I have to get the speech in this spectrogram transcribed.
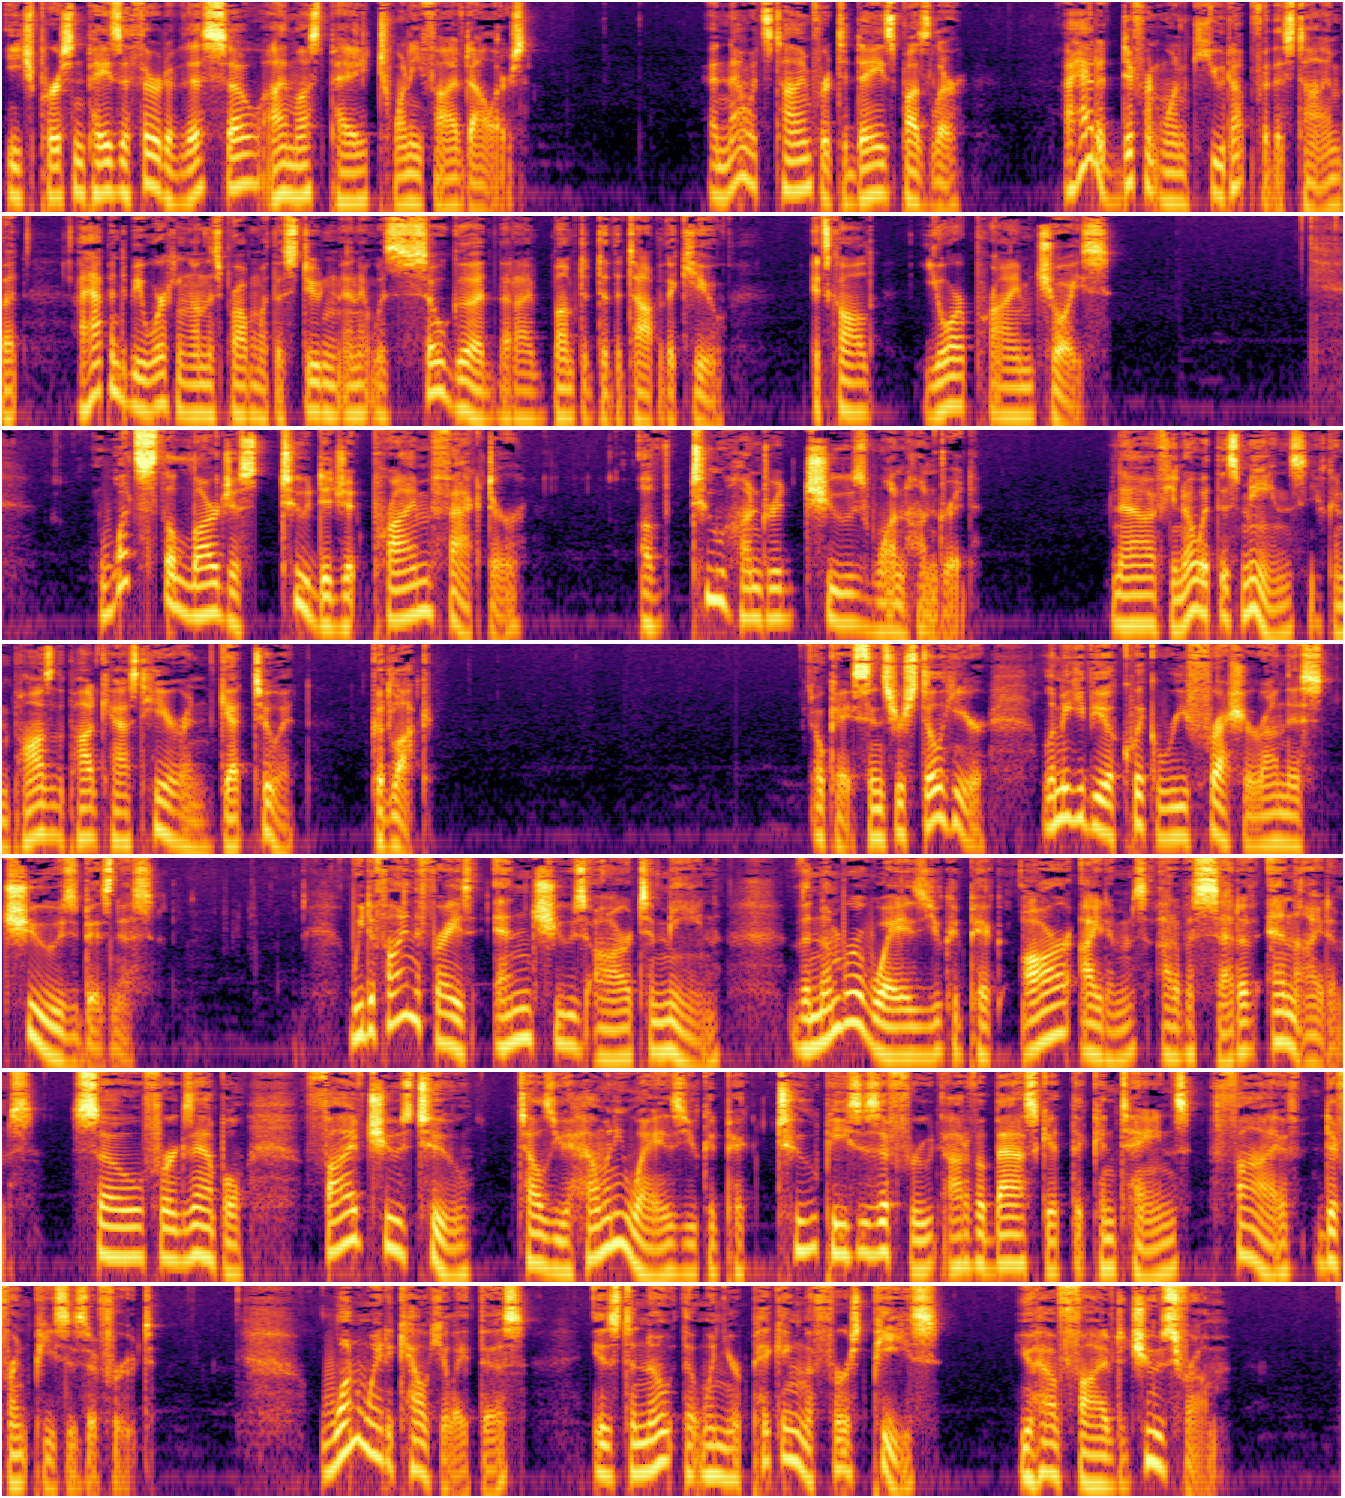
Each person pays a third of this, so I must pay $25. And now it's time for today's puzzler. I had a different one queued up for this time, but I happened to be working on this problem with a student and it was so good that I bumped it to the top of the queue. It's called Your Prime Choice. What's the largest two digit prime factor of 200 choose 100? Now, if you know what this means, you can pause the podcast here and get to it. Good luck. Okay, since you're still here, let me give you a quick refresher on this choose business. We define the phrase n choose r to mean the number of ways you could pick r items out of a set of n items. So, for example, 5 choose 2 tells you how many ways you could pick two pieces of fruit out of a basket that contains five different pieces of fruit. One way to calculate this is to note that when you're picking the first piece, you have five to choose from.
